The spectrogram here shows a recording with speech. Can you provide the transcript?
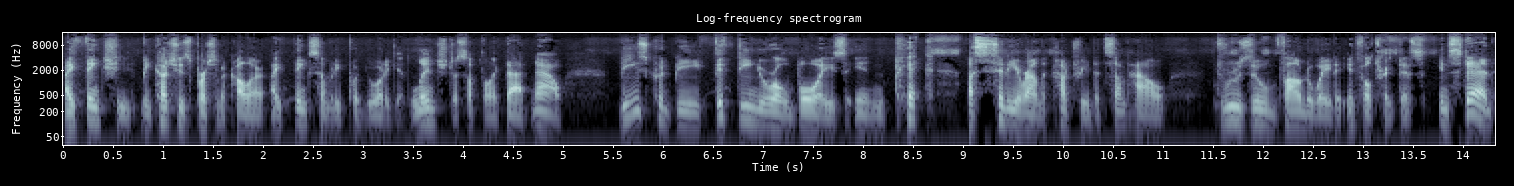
I think she, because she's a person of color, I think somebody put you ought to get lynched or something like that. Now, these could be 15 year old boys in pick a city around the country that somehow through Zoom found a way to infiltrate this. Instead,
